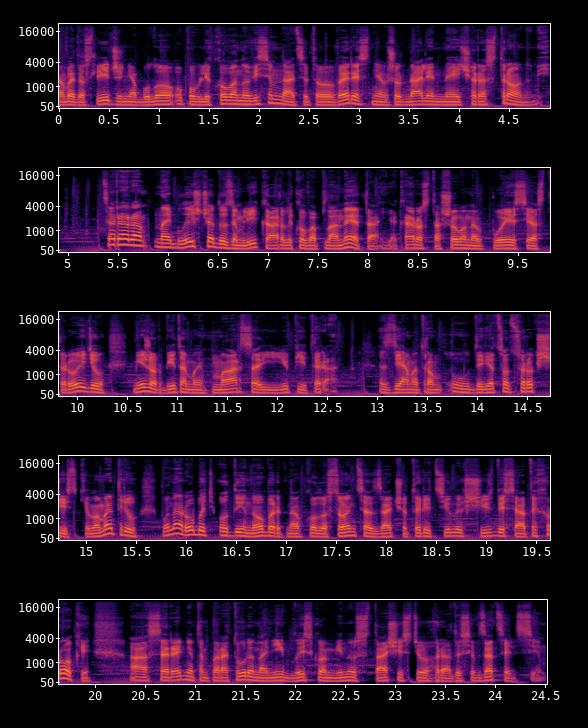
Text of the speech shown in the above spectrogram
Нове дослідження було опубліковано 18 вересня в журналі Nature Astronomy. Церера найближча до Землі карликова планета, яка розташована в поясі астероїдів між орбітами Марса і Юпітера. З діаметром у 946 кілометрів вона робить один оберт навколо Сонця за 4,6 роки, а середня температура на ній близько мінус 106 градусів за Цельсієм.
